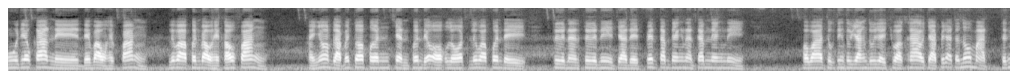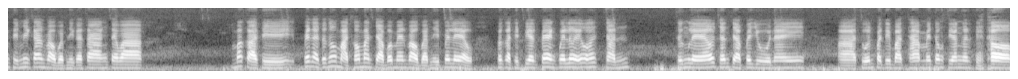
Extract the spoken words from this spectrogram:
หมู่เดียวกันนี่ได้เบาให้ฟัง หรือว่าเพิ่นเบาให้เขาฟังให้ยอมรับในตัวเพิ่นเช่นเพิ่นได้ออกรถหรือว่าเพิ่นได้ซื้อนั่นซื้อนี่จะได้เป็นตำแหน่งนั้นตำแหน่งนี้เพราะว่าทุกสิ่งทุกอย่างดูได้ชั่วคราวจะเป็นอัตโนมัติ ถึงสิมีการเบาแบบนี้ก็สร้างแต่ว่าเมื่อกาสิเป็นอัตโนมัติของมันจะบ่แมนเบาแบบนี้ไปแล้วเพิ่นก็สิเปลี่ยนแปลงไปเลยโอ้ฉันถึงแล้วฉันจะไปอยู่ในอ่าศูนย์ปฏิบัติธรรมไม่ต้องเสียเงินเสียทอง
